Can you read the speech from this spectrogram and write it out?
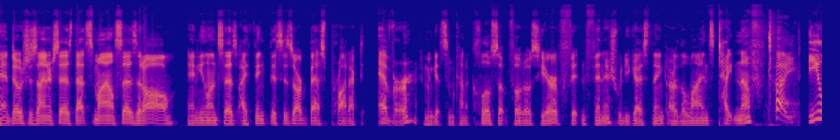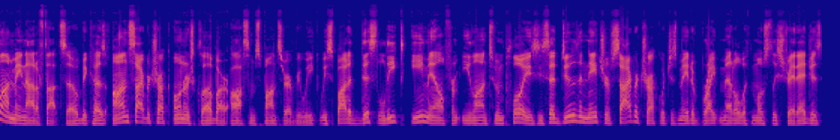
And Doge Designer says that smile says it all. And Elon says, I think this is our best product ever. And we get some kind of close up photos here of fit and finish. What do you guys think? Are the lines tight enough? Tight. Elon may not have thought so because on Cybertruck Owners Club, our awesome sponsor every week, we spotted this leaked email from Elon to employees. He said, Due to the nature of Cybertruck, which is made of bright metal with mostly straight edges,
